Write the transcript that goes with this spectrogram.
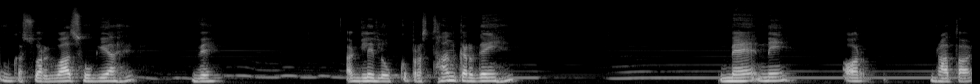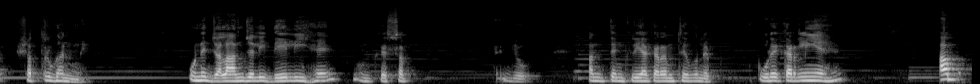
उनका स्वर्गवास हो गया है, वे अगले लोग को प्रस्थान कर गए हैं। मैंने और भ्राता शत्रुघ्न ने उन्हें जलांजलि दे ली है। उनके सब जो अंतिम क्रियाक्रम थे, वो पूरे कर लिए हैं। अब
